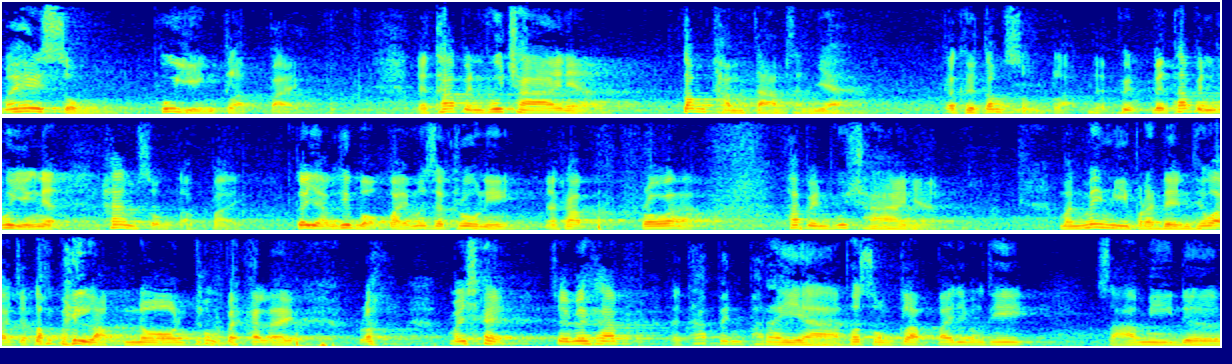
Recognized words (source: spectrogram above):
ไม่ให้ส่งผู้หญิงกลับไป แต่ถ้าเป็นผู้ชายเนี่ยต้องทำตามสัญญาก็คือต้องส่งกลับเป็นถ้าเป็นผู้หญิงเนี่ยห้ามส่งกลับไป ก็อย่างที่บอกไปเมื่อสักครู่นี้นะครับ เพราะว่าถ้าเป็นผู้ชายเนี่ยมันไม่มีประเด็นที่ว่าจะต้องไปหลับนอนต้องไปอะไร เพราะ ไม่ใช่ ใช่ไหมครับ แต่ถ้าเป็นภรรยาพอส่งกลับไปบางที สามีเดิม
